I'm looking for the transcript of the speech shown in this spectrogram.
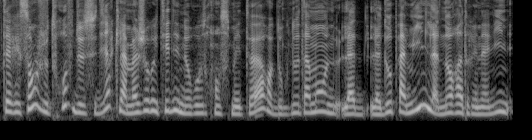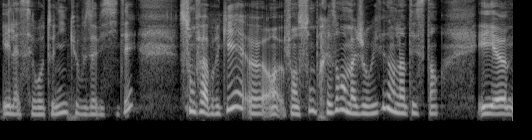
intéressant, je trouve, de se dire que la majorité des neurotransmetteurs, donc notamment la, dopamine, la noradrénaline et la sérotonine que vous avez citées, sont fabriqués, euh, enfin sont présents en majorité dans l'intestin. Et euh,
